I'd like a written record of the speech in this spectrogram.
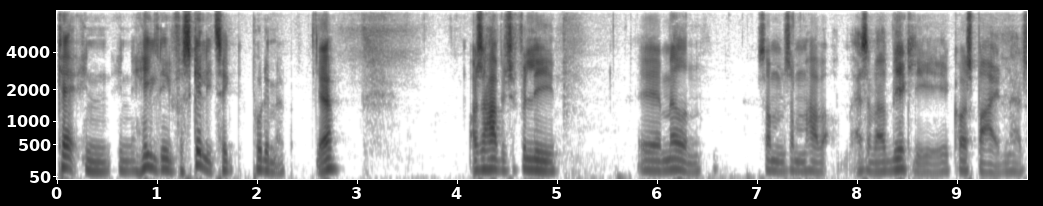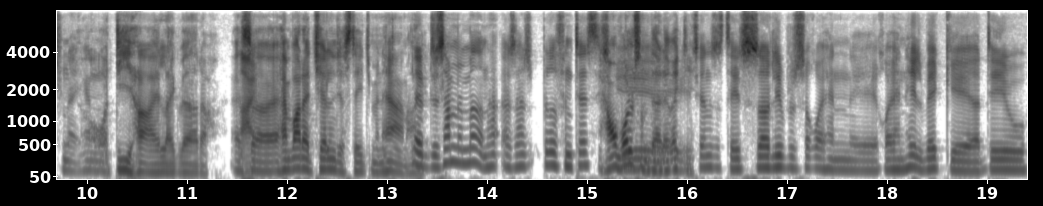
kan en, en hel del forskellige ting på det map. Ja. Og så har vi selvfølgelig øh, maden, som, som har altså, været virkelig kostbar i den her turnering. Han, Og de har heller ikke været der. Altså, Nej. han var der i Challenger Stage, men her nej. Nej, det samme med maden. han- Altså, han spillede fantastisk. Han var voldsom i- der, det er i rigtigt. Challenger Stage. Så lige pludselig så røg han, øh, røg han helt væk, øh, og det er jo,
